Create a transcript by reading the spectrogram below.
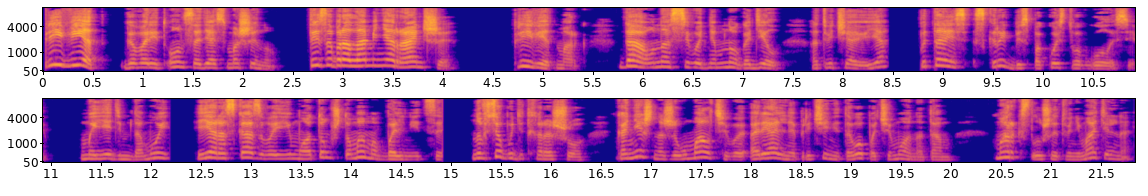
«Привет!» — говорит он, садясь в машину. «Ты забрала меня раньше!» «Привет, Марк. Да, у нас сегодня много дел», – отвечаю я, пытаясь скрыть беспокойство в голосе. Мы едем домой, я рассказываю ему о том, что мама в больнице, но все будет хорошо. Конечно же, умалчиваю о реальной причине того, почему она там. Марк слушает внимательно,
